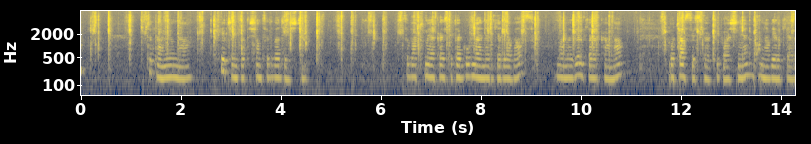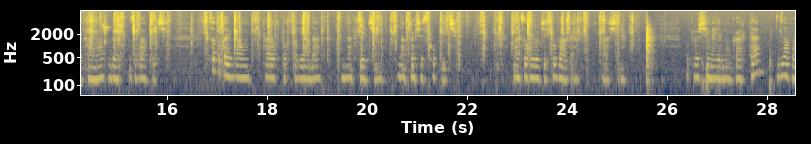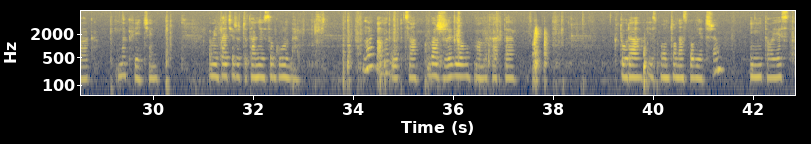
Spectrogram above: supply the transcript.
w czytaniu na kwiecień 2020. Zobaczmy, jaka jest tutaj główna energia dla Was. Mamy wielkie arkana, bo czas jest taki właśnie na wielkie arkana, żeby zobaczyć, co tutaj Wam Tarot podpowiada na kwiecień, na czym się skupić, na co zwrócić uwagę. Właśnie. Poprosimy jedną kartę dla wag na kwiecień. Pamiętajcie, że czytanie jest ogólne. No i mamy głupca, wasz żywioł, mamy kartę, która jest połączona z powietrzem i to jest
